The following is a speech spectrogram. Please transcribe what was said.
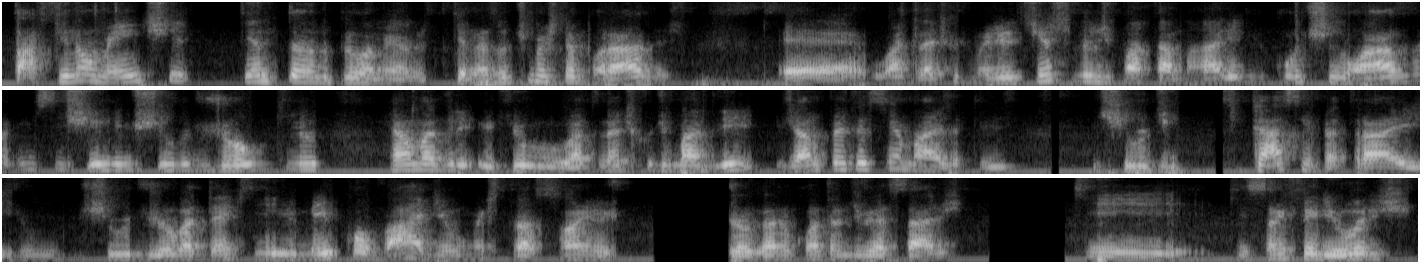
está finalmente tentando, pelo menos, porque nas últimas temporadas é, o Atlético de Madrid tinha subido de patamar e ele continuava insistindo em um estilo de jogo que o Real Madrid, que o Atlético de Madrid já não pertencia mais, aquele estilo de ficar sempre atrás, um estilo de jogo até que meio covarde em algumas situações, jogando contra adversários que, que são inferiores,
